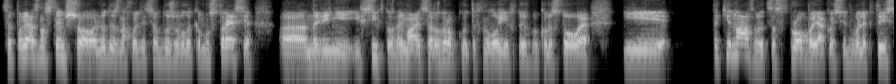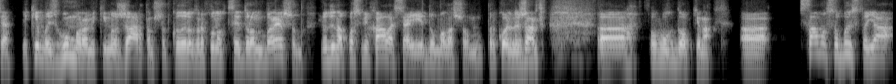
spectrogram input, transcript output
Це пов'язано з тим, що люди знаходяться в дуже великому стресі е, на війні, і всі, хто займаються розробкою технологій, хто їх використовує, і такі назви це спроба якось відволіктися якимось гумором, якимось жартом, щоб коли розрахунок цей дрон бере, щоб людина посміхалася і думала, що прикольний жарт е, Павук Добкіна. Е, сам особисто я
